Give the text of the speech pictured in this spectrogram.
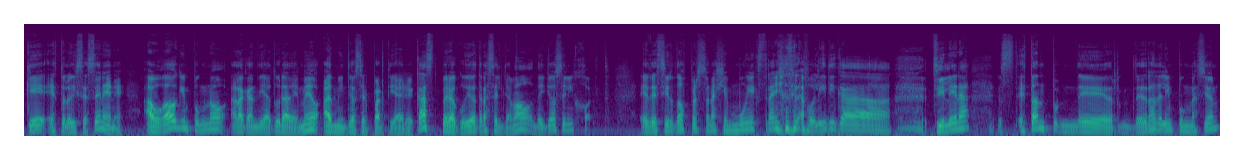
que esto lo dice CNN. Abogado que impugnó a la candidatura de Meo admitió ser partidario de Cast, pero acudió tras el llamado de Jocelyn Holt. Es decir, dos personajes muy extraños de la política chilena están eh, detrás de la impugnación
